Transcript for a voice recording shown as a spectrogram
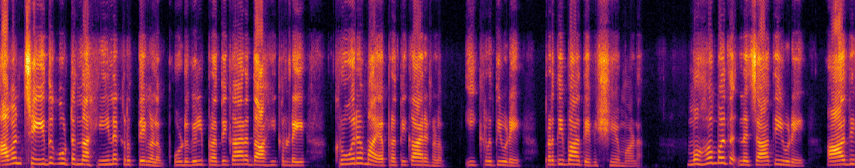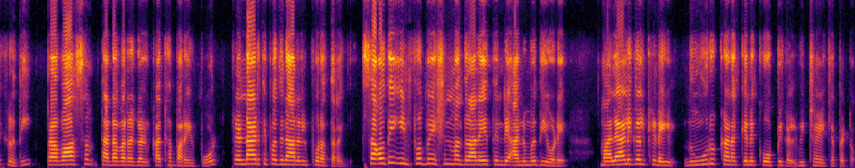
അവൻ ചെയ്തു കൂട്ടുന്ന ഹീനകൃത്യങ്ങളും ഒടുവിൽ പ്രതികാരദാഹികളുടെ ക്രൂരമായ പ്രതികാരങ്ങളും ഈ കൃതിയുടെ പ്രതിപാദ്യ വിഷയമാണ്. മുഹമ്മദ് നജാദിയുടെ ആദ്യ കൃതി പ്രവാസം തടവറകൾ കഥ പറയുമ്പോൾ രണ്ടായിരത്തി പതിനാറിൽ പുറത്തിറങ്ങി. സൗദി ഇൻഫർമേഷൻ മന്ത്രാലയത്തിന്റെ അനുമതിയോടെ മലയാളികൾക്കിടയിൽ നൂറുകണക്കിന് കോപ്പികൾ വിറ്റഴിക്കപ്പെട്ടു.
